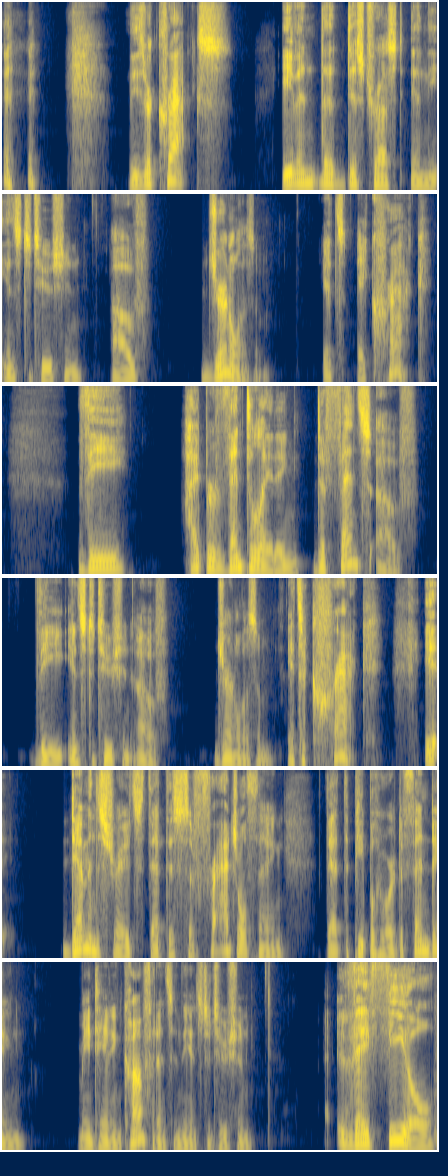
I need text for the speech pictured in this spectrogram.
These are cracks. Even the distrust in the institution of journalism, it's a crack. The hyperventilating defense of the institution of journalism, it's a crack. It demonstrates that this is a fragile thing that the people who are defending maintaining confidence in the institution they feel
